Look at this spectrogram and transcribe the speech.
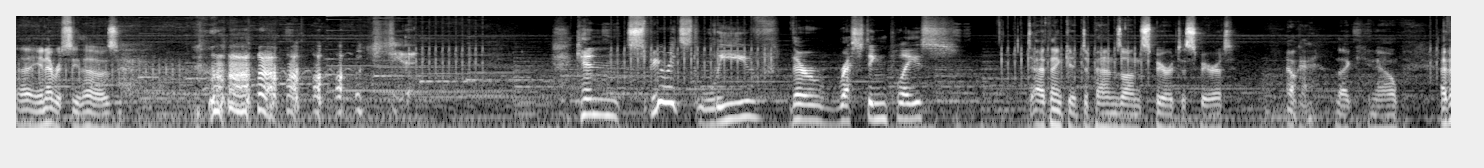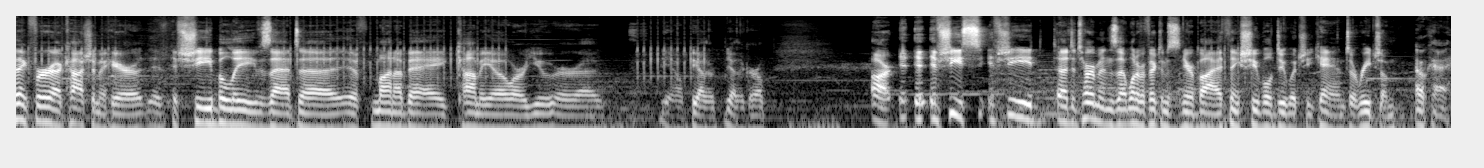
uh, you never see those. Shit. Can spirits leave their resting place? I think it depends on spirit to spirit. Okay. Like, you know, I think for uh, Kashima here, if, if she believes that uh, if Manabe, Kamio, or you, or uh, you know, the other the other girl, are if she if she uh, determines that one of her victims is nearby, I think she will do what she can to reach them. Okay.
